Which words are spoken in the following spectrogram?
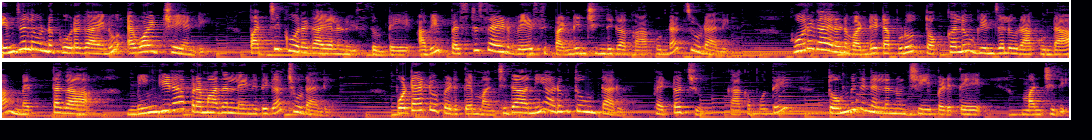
గింజలు ఉన్న కూరగాయను అవాయిడ్ చేయండి. పచ్చి కూరగాయలను ఇస్తుంటే అవి పెస్టిసైడ్ వేసి పండించిందిగా కాకుండా చూడాలి. కూరగాయలను వండేటప్పుడు తొక్కలు గింజలు రాకుండా మెత్తగా మింగినా ప్రమాదం లేనిదిగా చూడాలి. పొటాటో పెడితే మంచిదా అని అడుగుతూ ఉంటారు. పెట్టొచ్చు. కాకపోతే తొమ్మిది నెలల నుంచి పెడితే మంచిది.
